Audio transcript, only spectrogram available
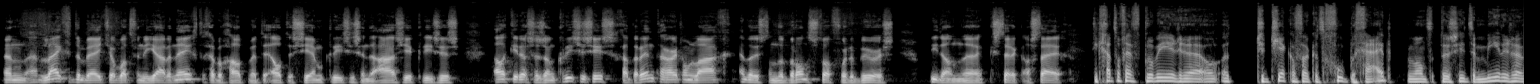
dan lijkt het een beetje op wat we in de jaren negentig hebben gehad met de LTCM-crisis en de Azië-crisis. Elke keer als er zo'n crisis is, gaat de rente hard omlaag. En dat is dan de brandstof voor de beurs die dan uh, sterk kan stijgen. Ik ga toch even proberen uh, te checken of ik het goed begrijp. Want er zitten meerdere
